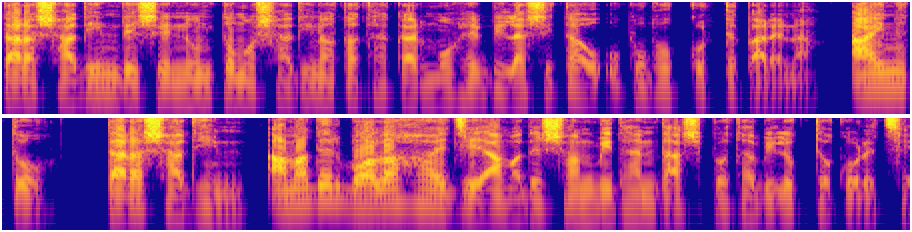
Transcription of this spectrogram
তারা স্বাধীন দেশে ন্যূনতম স্বাধীনতা থাকার মোহের বিলাসিতাও উপভোগ করতে পারে না। আইনত তারা স্বাধীন। আমাদের বলা হয় যে আমাদের সংবিধান দাসপ্রথা বিলুপ্ত করেছে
